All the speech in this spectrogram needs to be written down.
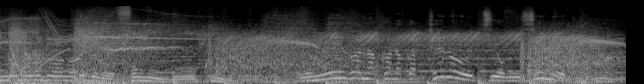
んな。ものではな。いだろう孫悟空おめえがな。かな。か手の内を見せねえかな。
